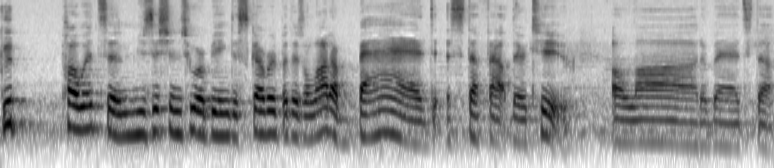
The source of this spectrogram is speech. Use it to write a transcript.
good poets and musicians who are being discovered, but there's a lot of bad stuff out there too. A lot of bad stuff.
